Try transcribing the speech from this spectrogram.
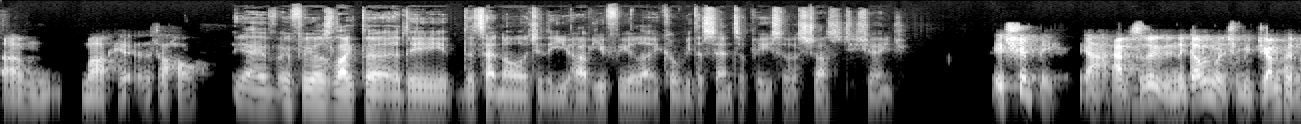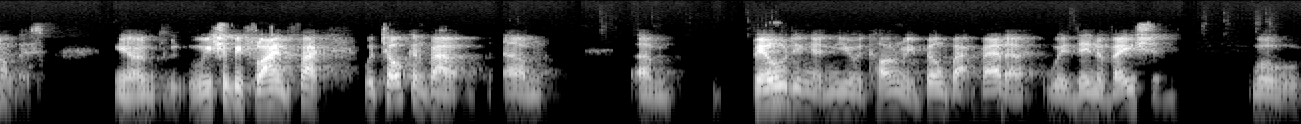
um, market as a whole. Yeah, it, feels like the the the technology that you have, you feel like it could be the centerpiece of a strategy change. It should be, yeah, absolutely. And the government should be jumping on this. You know, we should be flying. In fact, we're talking about um, um, building a new economy, build back better with innovation. Well,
